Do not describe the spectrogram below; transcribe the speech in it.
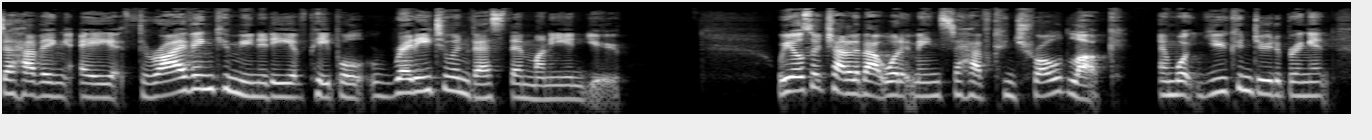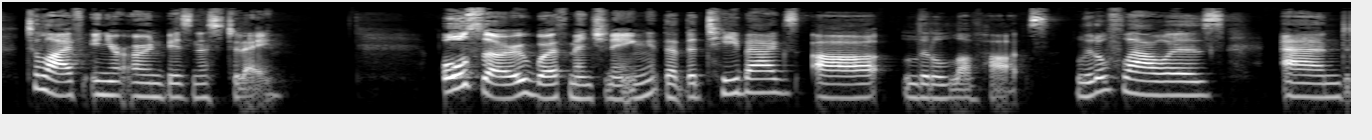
to having a thriving community of people ready to invest their money in you. We also chatted about what it means to have controlled luck and what you can do to bring it to life in your own business today. Also, worth mentioning that the tea bags are little love hearts, little flowers, and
